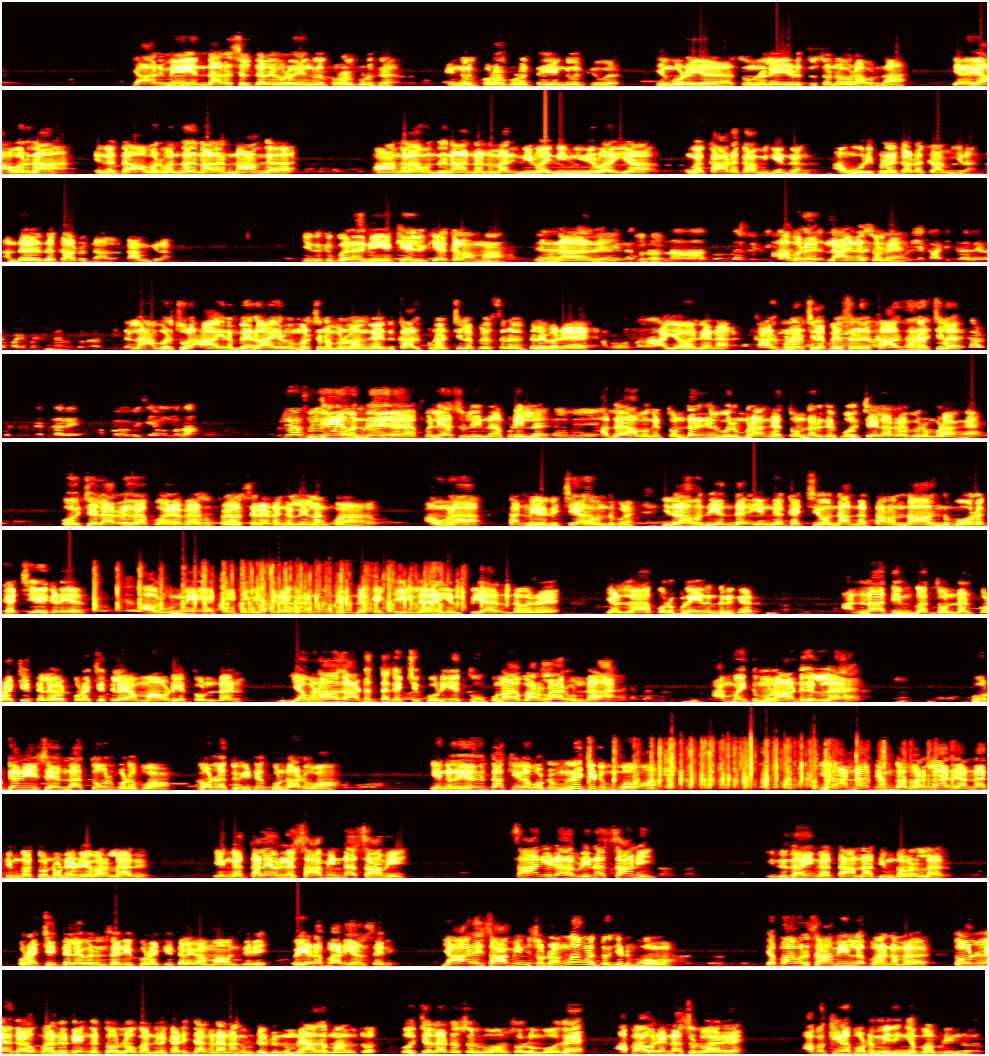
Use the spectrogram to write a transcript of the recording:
யாருமே எந்த அரசியல் தலைவரும் எங்களுக்கு குரல் கொடுக்குற எங்களுக்கு குரல் கொடுத்து எங்களுக்கு வ- எங்களுடைய சூழ்நிலையை எடுத்து சொன்னவர் அவர்தான். எனவே அவர்தான் எங்கள் தான் அவர் வந்ததுனால நாங்கள் நாங்களாம் வந்து நான் இந்த மாதிரி நீர்வாய் நீ நீ நிர்வாகியா உங்க கார்டை காமிக்கின்றாங்க. அவங்க உறுப்பினர் கார்டை காமிக்கிறாங்க. அந்த இதை கார்டு காமிக்கிறாங்க. இதுக்கு பிறகு நீங்க கேள்வி கேட்கலாமா? என்ன அவரு நான் என்ன சொல்றேன்? இதெல்லாம் அவர் சொல் ஆயிரம் பேர் ஆயிரம் விமர்சனம் பண்ணுவாங்க. இது காழ்ப்புணர்ச்சியில பேசுறது தலைவரே. ஐயோ இது என்ன? காழ்ப்புணர்ச்சியில பேசுறது. காழ்ப்புணர்ச்சியில. விஷயம் உண்மைதான். விஜயம் வந்து பிள்ளையார் சொல்லி அப்படி இல்ல. அத அவங்க தொண்டர்கள் விரும்புறாங்க. தொண்டர்கள் பொதுச் செயலாளரை விரும்புறாங்க. பொதுச் செயலாளர் போய் பேச- பேசுற இடங்கள்ல எல்லாம் கொ- அவங்களா தன்னை எழுச்சியாக வந்து இதெல்லாம் வந்து எந்த எங்க கட்சி வந்து அந்த தரந்தாழ்ந்து போற கட்சியே கிடையாது. அவர் உண்மையிலேயே டிடிவி தினகரன் வந்து இந்த கட்சியில எம்பியா இருந்தவர். எல்லா பொறுப்புலையும் இருந்திருக்காரு. அண்ணா திமுக தொண்டன் புரட்சி தலைவர் புரட்சி தலைவர் அம்மாவுடைய தொண்டன் எவனாவது அடுத்த கட்சி கொடியை தூக்குனா வரலாறு உண்டா? ஐம்பத்தி மூணு ஆண்டுகளில் கூட்டணி சேர்ந்தா தோல் கொடுப்போம். தோல்ல தூக்கிட்டு கொண்டாடுவோம். எங்களை எதிர்த்தா கீழே போட்டு மிதிச்சுட்டு போவோம். இது அண்ணா திமுக வரலாறு. அண்ணா திமுக தொண்டனுடைய வரலாறு. எங்க தலைவர்கள் சாமின்டா சாமி. சாணிடா அப்படின்னா சாணி. இதுதான் எங்க அதிமுக வரலாறு. புரட்சி தலைவரும் சரி புரட்சி தலைவர் அம்மாவும் சரி எடப்பாடியும் சரி. யாரை சாமின்னு சொல்றாங்களோ அவங்கள தூக்கிட்டு போவோம். எப்பா அவர் சாமி இல்லப்பா நம்மளை தோல்ல உட்காந்துட்டு எங்க தோல்ல உட்காந்துட்டு கடிச்சாங்கன்னா நாங்க விட்டுக்கிட்டு இருக்க முடியும் அதை நாங்கள் சொ- சொல்லுவோம். சொல்லும்போது அப்ப அவர் என்ன சொல்லுவாரு? அப்ப கீழே போட்டு மிதிங்கப்பா அப்படின்றார்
